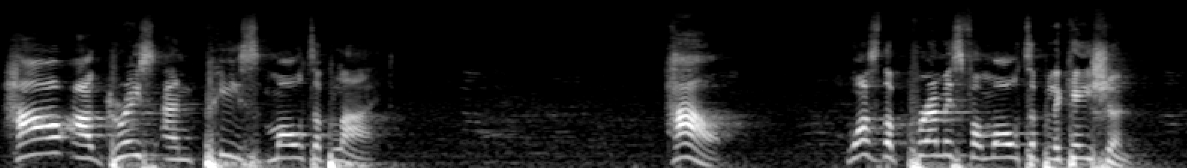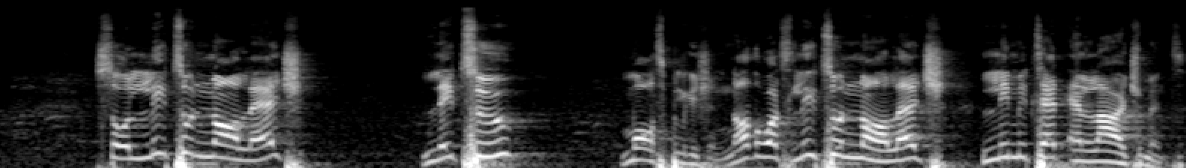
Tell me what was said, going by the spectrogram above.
How are grace and peace multiplied? How? What's the premise for multiplication? So little knowledge, little multiplication. In other words, little knowledge, limited enlargement.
